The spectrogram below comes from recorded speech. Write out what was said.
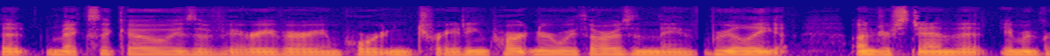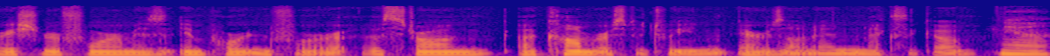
that Mexico is a very, very important trading partner with ours, and they really understand that immigration reform is important for a strong uh, commerce between Arizona and Mexico. Yeah.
